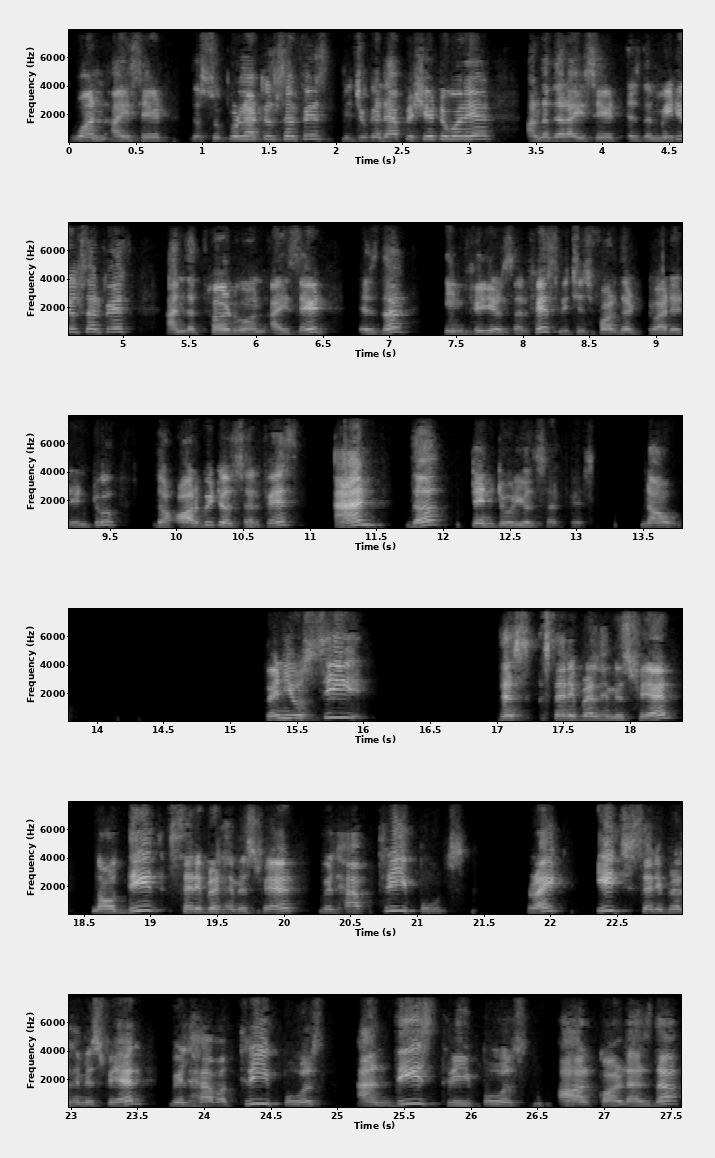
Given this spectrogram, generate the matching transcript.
One I said the superlateral surface, which you can appreciate over here. Another I said is the medial surface. And the third one I said is the inferior surface, which is further divided into the orbital surface and the tentorial surface. Now, when you see this cerebral hemisphere, now these cerebral hemisphere will have three poles, right? Each cerebral hemisphere will have a three poles and these three poles are called as the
